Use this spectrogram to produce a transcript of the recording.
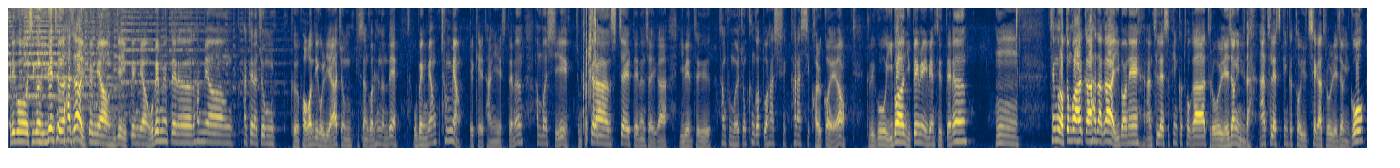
그리고 지금 이벤트 하죠? 600명. 이제 600명, 500명 때는 한 명한테는 좀 그 버건디 골리아 좀 비싼 걸 했는데 500명, 1000명 이렇게 단위했을 때는 한 번씩 좀 특별한 숫자일 때는 저희가 이벤트 상품을 좀 큰 것도 하나씩 하나씩 걸 거예요. 그리고 이번 600명 이벤트 때는 음 생물 어떤 거 할까 하다가 이번에 안틸레스 핑크토가 들어올 예정입니다. 안틸레스 핑크토 유체가 들어올 예정이고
